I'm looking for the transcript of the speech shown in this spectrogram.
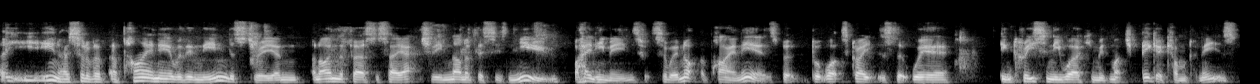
a you know sort of a, a pioneer within the industry. And and I'm the first to say actually none of this is new by any means. So we're not the pioneers, but but what's great is that we're increasingly working with much bigger companies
